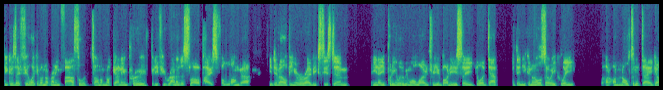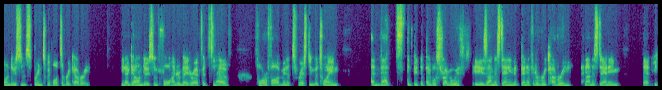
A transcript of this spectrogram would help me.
because they feel like if I'm not running fast all the time, I'm not going to improve. But if you run at a slower pace for longer, you're developing your aerobic system. You know, you're putting a little bit more load through your body, so you'll adapt but then you can also equally, on, on an alternate day, go and do some sprints with lots of recovery. You know, go and do some 400 meter efforts and have four or five minutes rest in between. And that's the bit that people struggle with is understanding the benefit of recovery and understanding that you,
